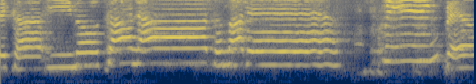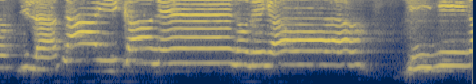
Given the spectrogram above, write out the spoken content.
世界の彼方まで Ring bell 知らない鐘の音が君の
